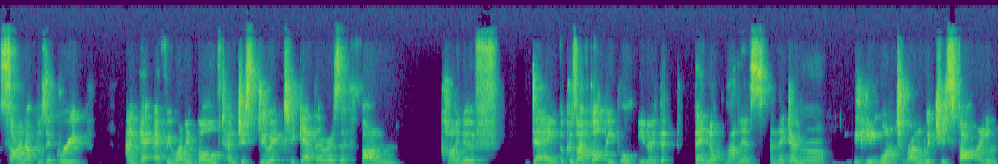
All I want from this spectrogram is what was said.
sign up as a group and get everyone involved and just do it together as a fun kind of day because I've got people, you know, that they're not runners and they don't yeah. particularly want to run, which is fine.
